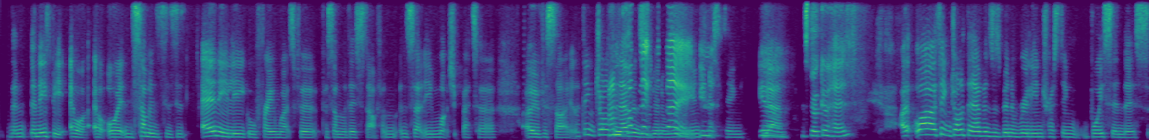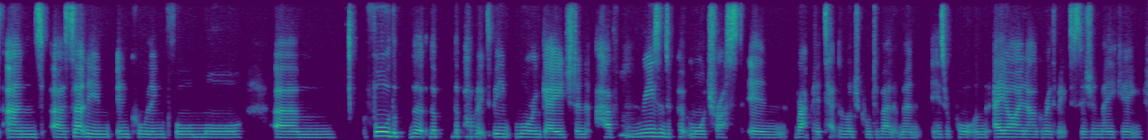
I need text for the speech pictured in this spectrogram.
there, there, needs to be, or, or, in some instances, any legal frameworks for for some of this stuff, and, and certainly much better oversight. I think Jonathan Evans has been a really interesting. You know, yeah. yeah. So go ahead. I, well, I think Jonathan Evans has been a really interesting voice in this, and uh, certainly in, in calling for more um, for the, the, the, public to be more engaged and have mm. reason to put more trust in rapid technological development. His report on AI and algorithmic decision making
